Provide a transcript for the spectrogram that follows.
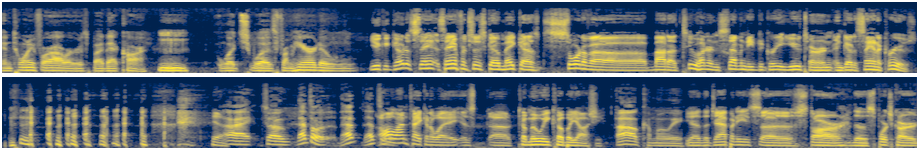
in 24 hours by that car, mm-hmm. which was from here to You could go to San, San Francisco, make a sort of a about a 270 degree U turn, and go to Santa Cruz. yeah. All right, so that's a that that's All a, I'm taking away is uh, Kamui Kobayashi. oh Kamui. Yeah, the Japanese uh, star, the sports car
